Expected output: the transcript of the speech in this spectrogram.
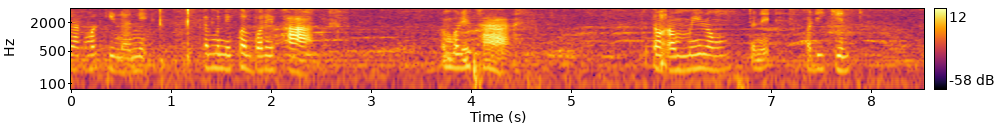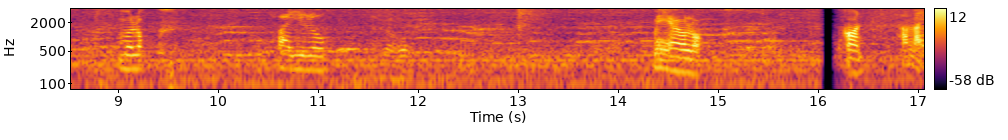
อยากมากินอันนี้ แต่มันนี้คนบริผ่ามันบริผ่าจะต้องเอาไม่ลงตัวนี้ พอดีกินมอลกไฟยูโรไม่เอาหรอก ก่อนเท่าไหร่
